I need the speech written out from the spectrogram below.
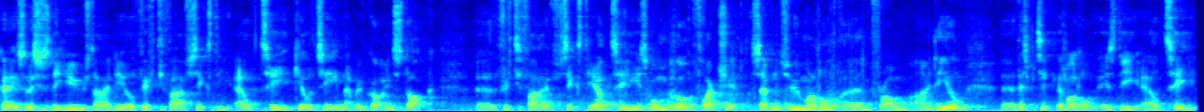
Okay, so this is the used ideal 5560 LT guillotine that we've got in stock. Uh, the 5560 LT is one below the flagship 72 model um, from Ideal. Uh, this particular model is the LT,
